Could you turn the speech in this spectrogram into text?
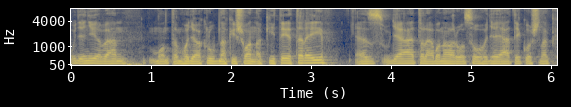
ugye nyilván mondtam, hogy a klubnak is vannak kitételei, ez ugye általában arról szól, hogy a játékosnak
